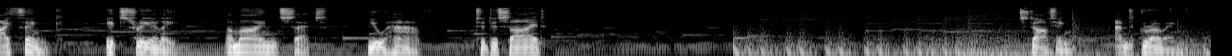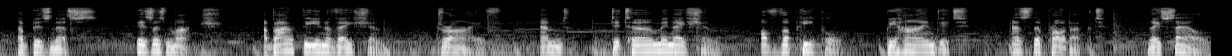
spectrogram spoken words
I think it's really a mindset you have to decide. Starting and growing a business is as much about the innovation, drive, and determination of the people behind it as the product they sell.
